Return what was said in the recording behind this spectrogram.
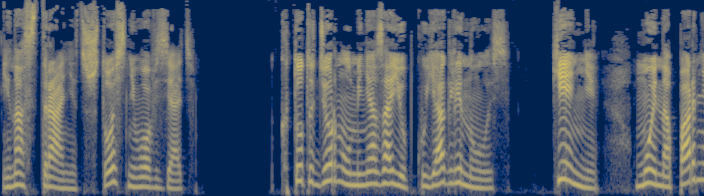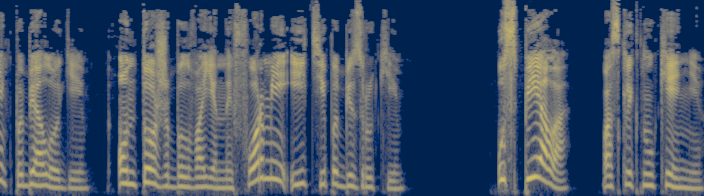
иностранец, что с него взять?» Кто-то дернул меня за юбку, я оглянулась. «Кенни, мой напарник по биологии. Он тоже был в военной форме и типа без руки». «Успела!» — воскликнул Кенни.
